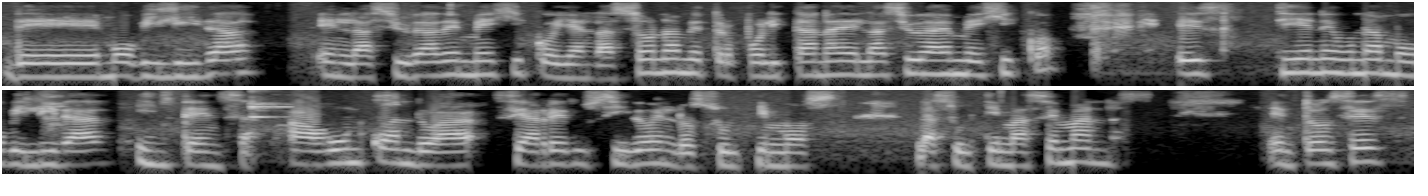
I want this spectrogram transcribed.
de movilidad en la Ciudad de México y en la zona metropolitana de la Ciudad de México es tiene una movilidad intensa, aun cuando se ha reducido en los últimos, las últimas semanas. Entonces,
